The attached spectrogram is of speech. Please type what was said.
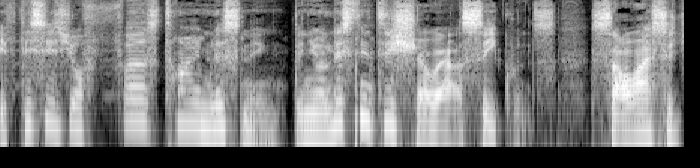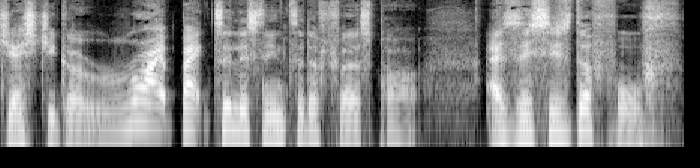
if this is your first time listening, then you're listening to the show out of sequence. So I suggest you go right back to listening to the first part, as this is the fourth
